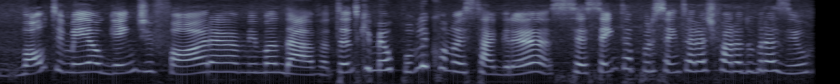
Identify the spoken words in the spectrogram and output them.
Volta e meia alguém de fora me mandava. Tanto que meu público no Instagram, 60% era de fora do Brasil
